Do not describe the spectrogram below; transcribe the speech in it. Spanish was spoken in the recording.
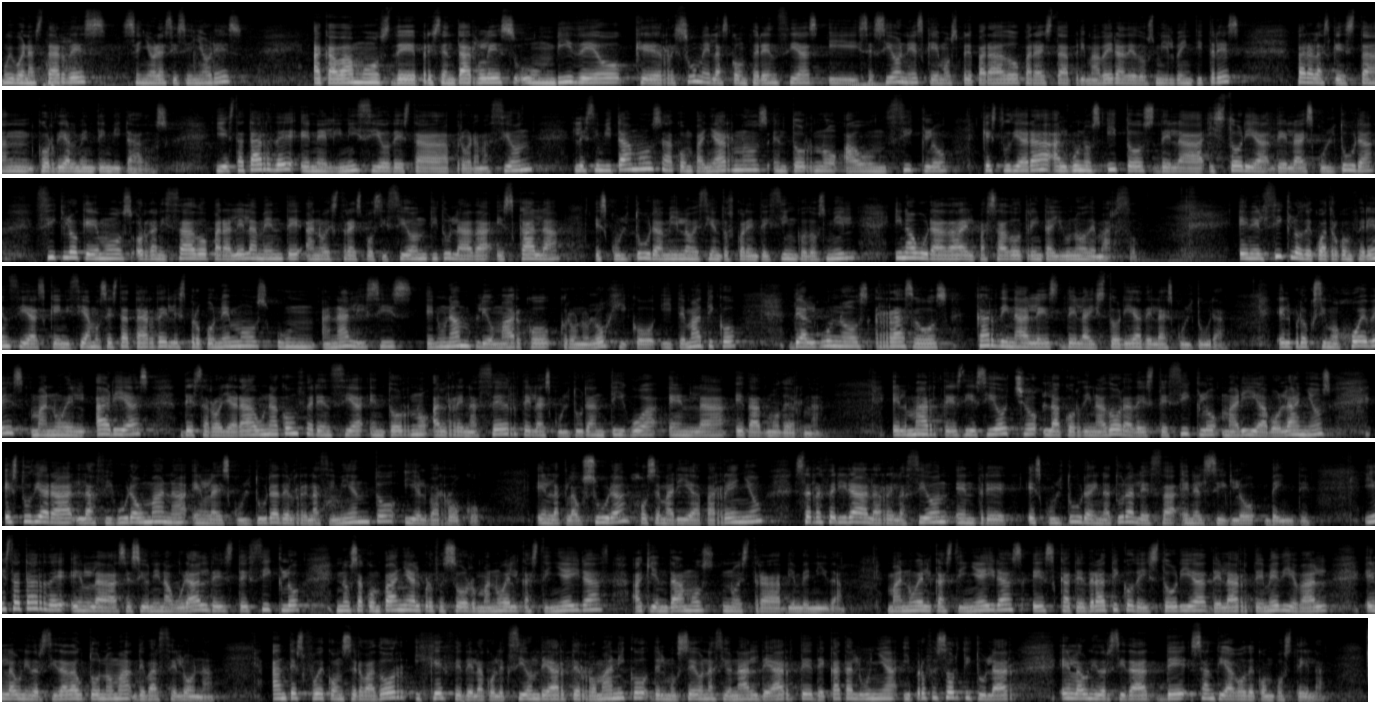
Muy buenas tardes, señoras y señores. Acabamos de presentarles un vídeo que resume las conferencias y sesiones que hemos preparado para esta primavera de 2023, para las que están cordialmente invitados. Y esta tarde, en el inicio de esta programación, les invitamos a acompañarnos en torno a un ciclo que estudiará algunos hitos de la historia de la escultura, ciclo que hemos organizado paralelamente a nuestra exposición titulada Escala, Escultura 1945-2000, inaugurada el pasado 31 de marzo. En el ciclo de cuatro conferencias que iniciamos esta tarde les proponemos un análisis en un amplio marco cronológico y temático de algunos rasgos cardinales de la historia de la escultura. El próximo jueves, Manuel Arias desarrollará una conferencia en torno al renacer de la escultura antigua en la Edad Moderna. El martes 18, la coordinadora de este ciclo, María Bolaños, estudiará la figura humana en la escultura del Renacimiento y el Barroco. En la clausura, José María Parreño se referirá a la relación entre escultura y naturaleza en el siglo XX. Y esta tarde, en la sesión inaugural de este ciclo, nos acompaña el profesor Manuel Castiñeiras, a quien damos nuestra bienvenida. Manuel Castiñeiras es catedrático de Historia del Arte Medieval en la Universidad Autónoma de Barcelona. Antes fue conservador y jefe de la colección de arte románico del Museo Nacional de Arte de Cataluña y profesor titular en la Universidad de Santiago de Compostela.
